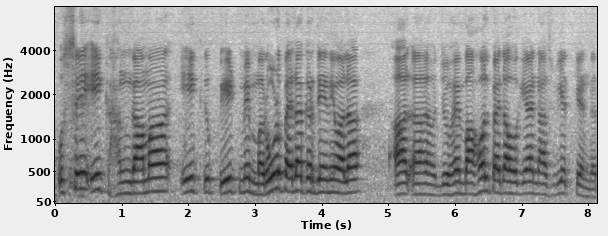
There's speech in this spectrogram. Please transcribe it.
उससे एक हंगामा एक पेट में मरोड़ पैदा कर देने वाला आ, आ, जो है माहौल पैदा हो गया है नासबियत के अंदर।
